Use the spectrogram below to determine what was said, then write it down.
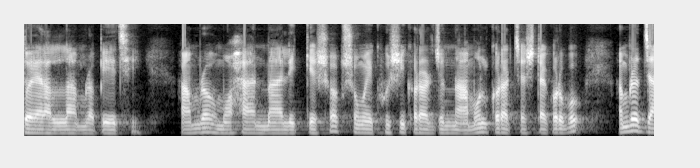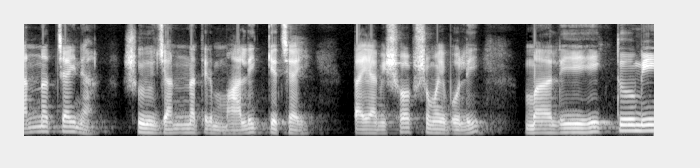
দয়ার আল্লাহ আমরা পেয়েছি। আমরাও মহান মালিককে সব সময় খুশি করার জন্য আমল করার চেষ্টা করব। আমরা জান্নাত চাই না, শুধু জান্নাতের মালিককে চাই। তাই আমি সব সময় বলি, মালিক তুমি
